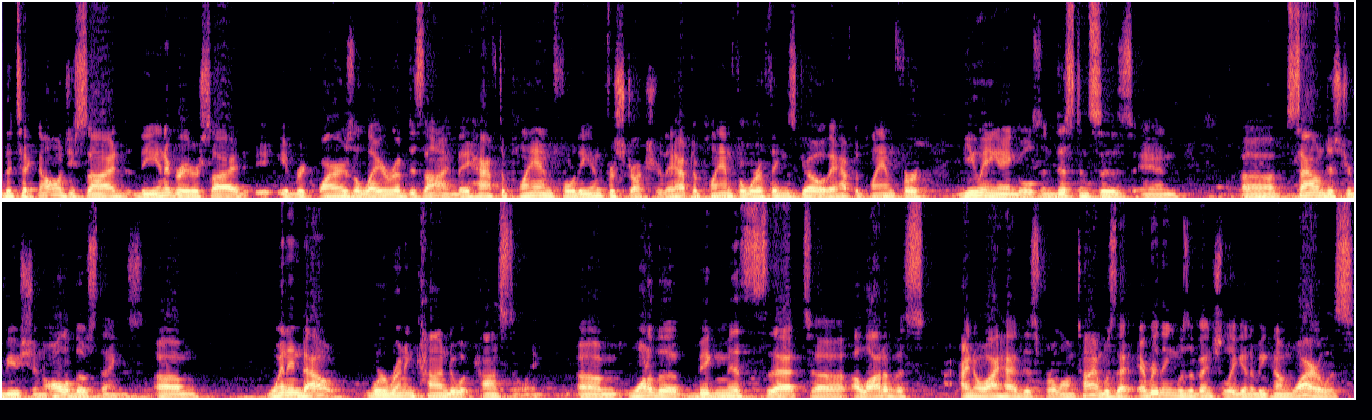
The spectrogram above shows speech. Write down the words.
The technology side, the integrator side, it, it requires a layer of design. They have to plan for the infrastructure. They have to plan for where things go. They have to plan for viewing angles and distances and uh, sound distribution, all of those things. Um, when in doubt, we're running conduit constantly. Um, one of the big myths that uh, a lot of us, I know I had this for a long time, was that everything was eventually going to become wireless.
